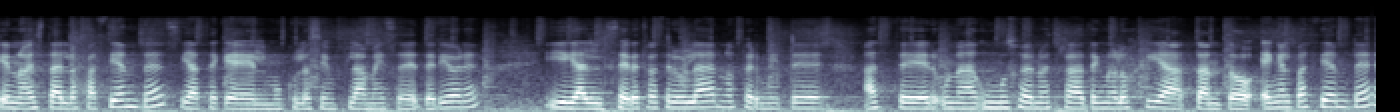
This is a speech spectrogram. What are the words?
que no está en los pacientes y hace que el músculo se inflame y se deteriore y al ser extracelular nos permite hacer un uso de nuestra tecnología tanto en el paciente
